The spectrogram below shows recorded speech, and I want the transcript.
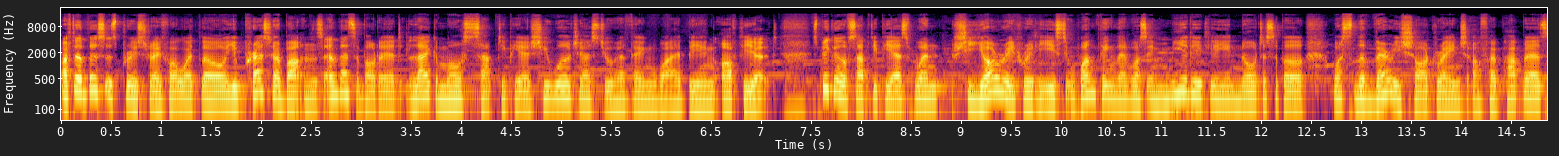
After this is pretty straightforward though, you press her buttons and that's about it. Like most sub DPS, she will just do her thing while being off field. Speaking of sub DPS, when Chiori released, one thing that was immediately noticeable was the very short range of her puppets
